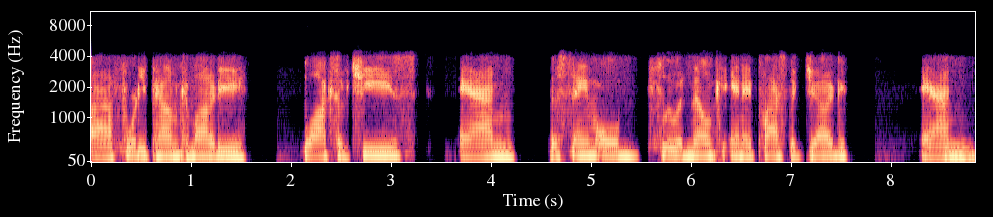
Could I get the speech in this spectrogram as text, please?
uh, 40 pound commodity blocks of cheese and the same old fluid milk in a plastic jug and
